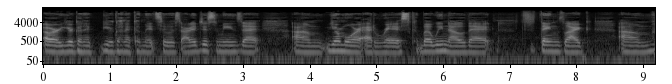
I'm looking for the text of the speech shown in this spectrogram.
or you're gonna you're gonna commit suicide. It just means that um, you're more at risk. But we know that things like um,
